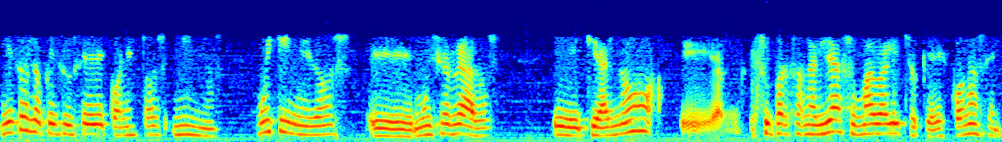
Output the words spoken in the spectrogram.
Y eso es lo que sucede con estos niños, muy tímidos, eh, muy cerrados, eh, que al no, eh, su personalidad sumado al hecho que desconocen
